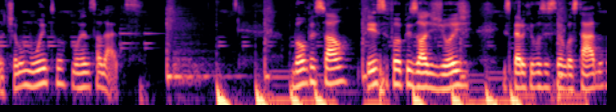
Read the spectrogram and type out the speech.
Eu te amo muito, morrendo de saudades. Bom, pessoal, esse foi o episódio de hoje. Espero que vocês tenham gostado.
